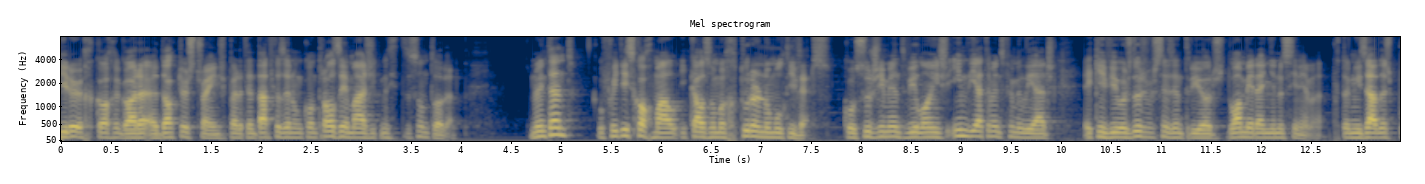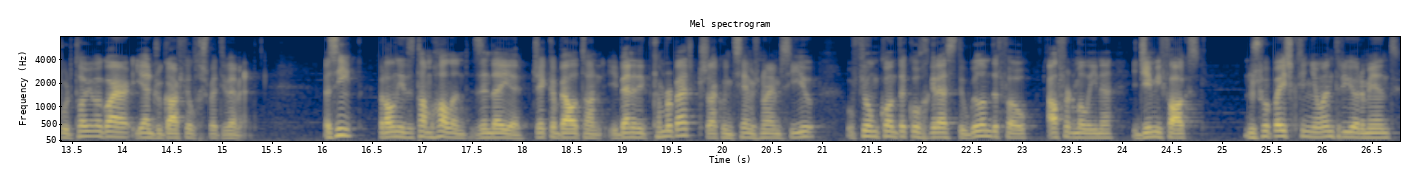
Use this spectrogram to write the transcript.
Peter recorre agora a Doctor Strange para tentar fazer um controle Z mágico na situação toda. No entanto, o feitiço corre mal e causa uma ruptura no multiverso, com o surgimento de vilões imediatamente familiares a quem viu as duas versões anteriores do Homem-Aranha no cinema, protagonizadas por Tobey Maguire e Andrew Garfield, respectivamente. Assim, para além de Tom Holland, Zendaya, Jacob Belton e Benedict Cumberbatch, que já conhecemos no MCU, o filme conta com o regresso de Willem Dafoe, Alfred Molina e Jamie Foxx nos papéis que tinham anteriormente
